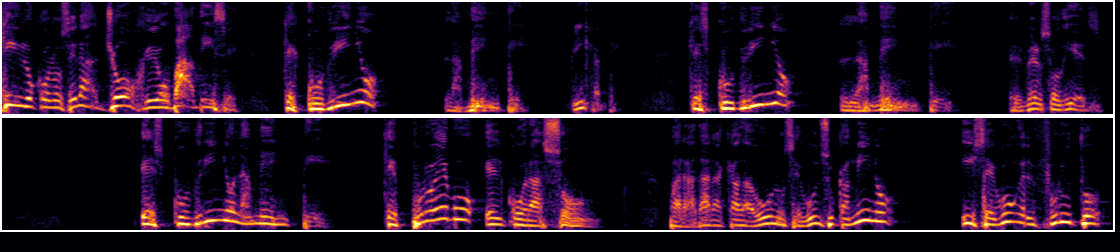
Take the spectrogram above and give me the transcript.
¿Quién lo conocerá? Yo Jehová dice que escudriño la mente. Fíjate, que escudriño la mente. El verso 10. Escudriño la mente, que pruebo el corazón para dar a cada uno según su camino y según el fruto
